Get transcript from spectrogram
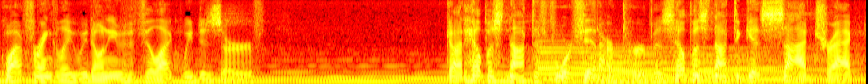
quite frankly, we don't even feel like we deserve. God, help us not to forfeit our purpose. Help us not to get sidetracked.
